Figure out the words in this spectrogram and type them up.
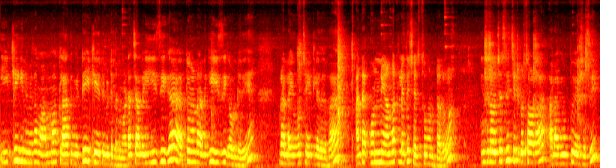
ఈ ఇడ్లీ గిన్నె మీద మా అమ్మ క్లాత్ పెట్టి ఇడ్లీ అయితే పెట్టేది అనమాట చాలా ఈజీగా తోగడానికి ఈజీగా ఉండేది. ఇప్పుడు అలా ఎవరు చేయట్లేదు కదా. అంటే కొన్ని అంగట్లు అయితే చేస్తూ ఉంటారు. ఇందులో వచ్చేసి చిటికడు సోడా అలాగే ఉప్పు వేసేసి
